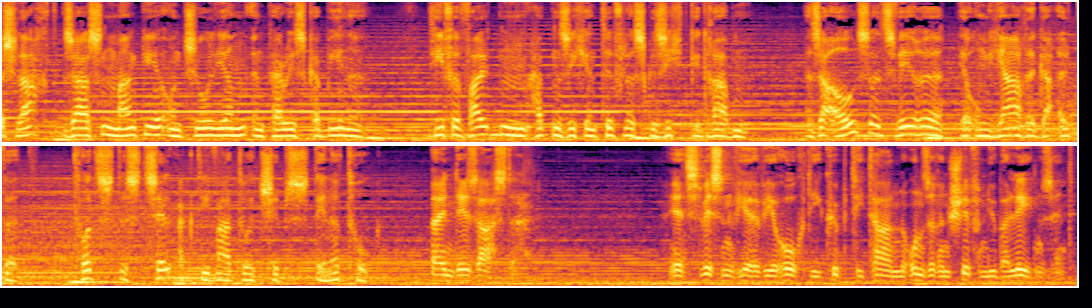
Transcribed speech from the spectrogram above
Der Schlacht saßen Monkey und Julian in Parrys Kabine. Tiefe Falten hatten sich in Tifflers Gesicht gegraben. Er sah aus, als wäre er um Jahre gealtert, trotz des Zellaktivator-Chips, den er trug. Ein Desaster. Jetzt wissen wir, wie hoch die Kyp-Titanen unseren Schiffen überlegen sind.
